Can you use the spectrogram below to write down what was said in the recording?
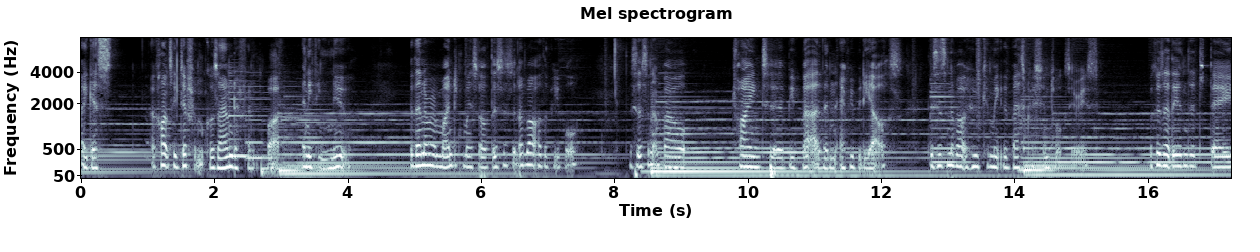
I guess, I can't say different because I am different, but anything new. But then I reminded myself this isn't about other people. This isn't about trying to be better than everybody else. This isn't about who can make the best Christian talk series. Because at the end of the day,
